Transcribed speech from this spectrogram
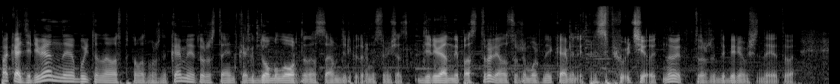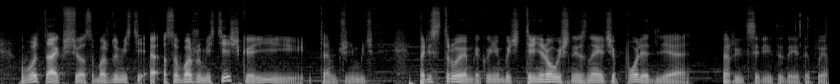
Пока деревянная будет она у нас, потом, возможно, каменная тоже станет, как дом лорда, на самом деле, который мы с вами сейчас деревянный построили, а у нас уже можно и каменный, в принципе, уделать. Но это тоже доберемся до этого. Вот так, все, освобожу, месте... освобожу местечко и там что-нибудь пристроим, какое-нибудь тренировочное, знаете, поле для рыцари и т.д. и т.п.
